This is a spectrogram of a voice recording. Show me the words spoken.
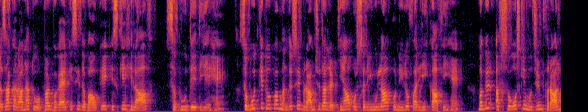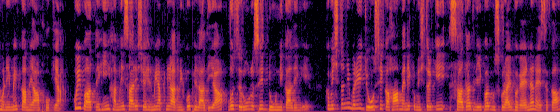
رضا کرانہ طور پر بغیر کسی دباؤ کے اس کے خلاف ثبوت دے دیے ہیں۔ ثبوت کے طور پر مندر سے برام شدہ لڑکیاں اور سلیم اللہ اور نیلو فرحی کافی ہیں۔ مگر افسوس کے مجرم فرار ہونے میں کامیاب ہو گیا۔ کوئی بات نہیں، ہم نے سارے شہر میں اپنے آدمی کو پھیلا دیا، وہ ضرور اسے ڈھونڈ نکالیں گے۔ کمشنر نے بڑی جوش سے کہا، میں نے کمشنر کی سادہ دلی پر مسکرائے بغیر نہ رہ سکا۔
